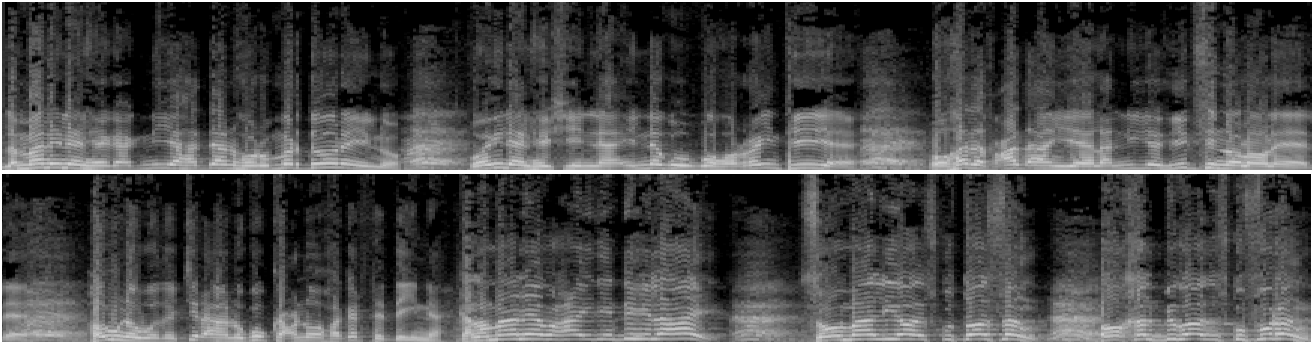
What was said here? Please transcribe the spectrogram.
dhammaan inaan hagaagniya haddaan horumar doonayno waa inaan heshiinnaa innagu ugu horrayntiiye. Oo hadaf cad aan yeelanniyo hiigsi nololeede. Hawna wada jir aan ugu kacno hagarta dayna. Kalamaanee waxaa idin dhihi lahay. Soomaaliyoo isku toosan oo qalbigood isku furan.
